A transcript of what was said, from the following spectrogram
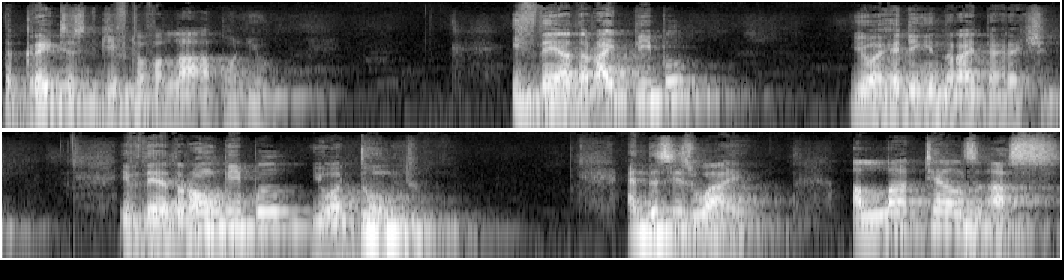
the greatest gift of Allah upon you. If they are the right people, you are heading in the right direction. If they are the wrong people, you are doomed. And this is why Allah tells us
